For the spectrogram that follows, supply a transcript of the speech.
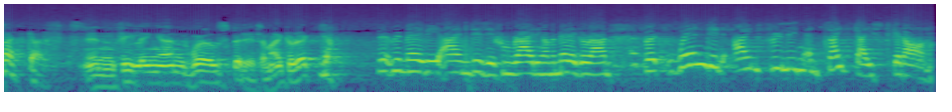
Zeitgeist. In feeling and world spirit, am I correct? Yeah. Maybe I'm dizzy from riding on the merry-go-round, but when did Einfühlung and Zeitgeist get on?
